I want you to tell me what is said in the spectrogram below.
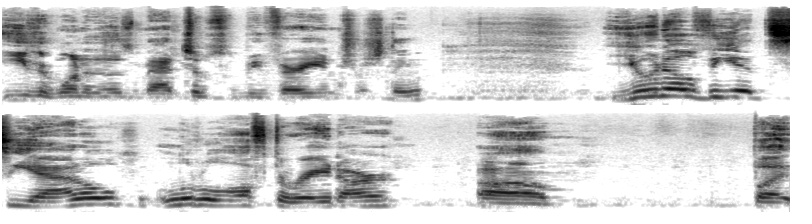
Either one of those matchups would be very interesting. UNLV at Seattle, a little off the radar. Um, but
